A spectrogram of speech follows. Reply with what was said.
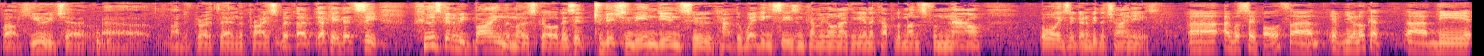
well, huge uh, uh, amount of growth there in the price. But, uh, okay, let's see. Who's going to be buying the most gold? Is it traditionally the Indians who have the wedding season coming on, I think, in a couple of months from now? Or is it going to be the Chinese? Uh, I would say both. Uh, if you look at uh, the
